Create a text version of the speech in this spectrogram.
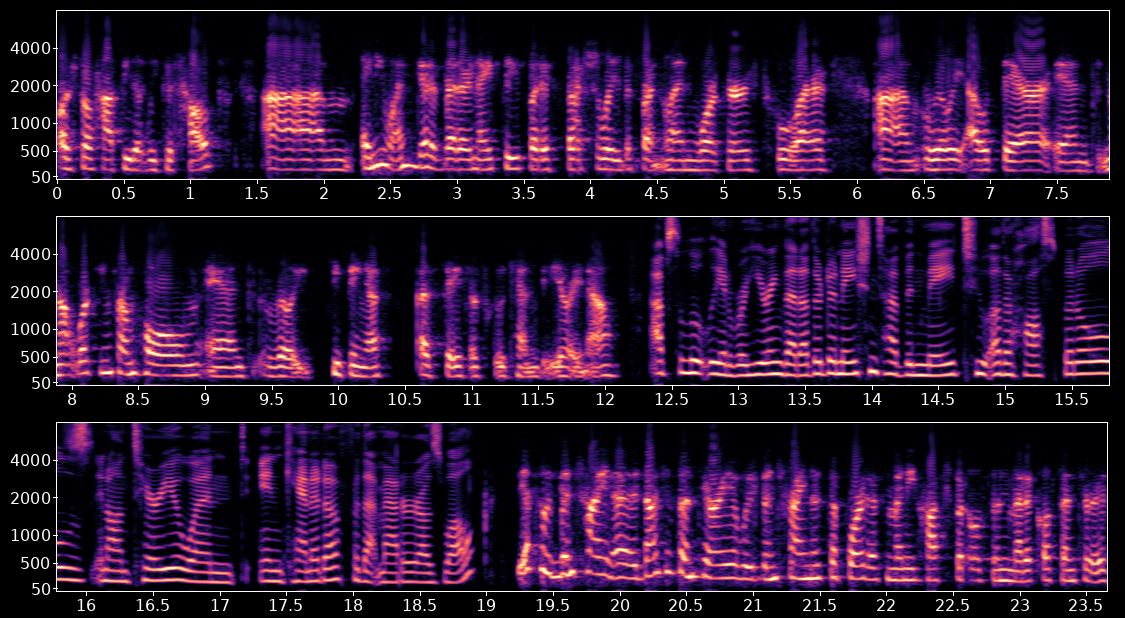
are so happy that we could help um, anyone get a better night's sleep, but especially the frontline workers who are um, really out there and not working from home and really keeping us as safe as we can be right now. Absolutely. And we're hearing that other donations have been made to other hospitals in Ontario and in Canada for that matter as well. Yes, we've been trying, uh, not just Ontario, we've been trying to support as many hospitals and medical centers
